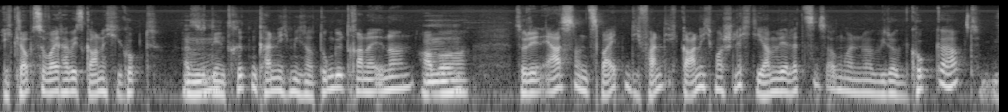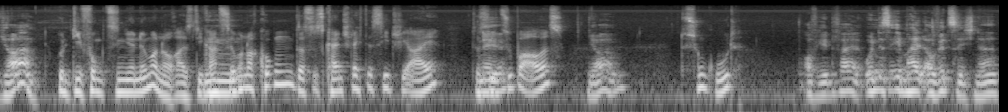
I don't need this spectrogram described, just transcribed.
Ich glaube, soweit habe ich es gar nicht geguckt. Also Mhm. den dritten kann ich mich noch dunkel dran erinnern, aber so den ersten und zweiten, die fand ich gar nicht mal schlecht. Die haben wir letztens irgendwann mal wieder geguckt gehabt Ja, und die funktionieren immer noch. Also die kannst du immer noch gucken. Das ist kein schlechtes CGI. Das Mhm. Nee. sieht super aus. ja, Das ist schon gut. auf jeden Fall. Und ist eben halt auch witzig, ne?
